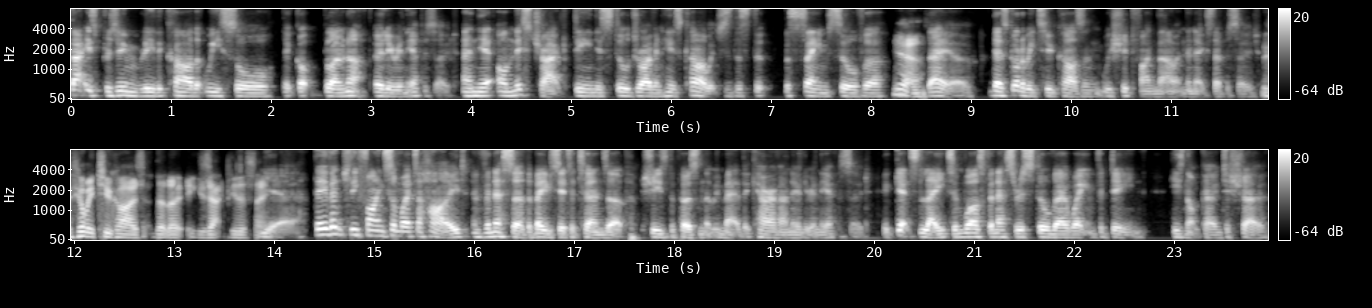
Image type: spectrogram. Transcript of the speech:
That is presumably the car that we saw that got blown up earlier in the episode. And yet on this track, Dean is still driving his car, which is the, st- the same silver Yeah. Mondeo. There's got to be two cars, and we should find that out in the next episode. There's got to be two cars that look exactly the same. Yeah. They eventually find somewhere to hide, and Vanessa, the babysitter, turns up. She's the person that we met at the caravan earlier in the episode. It gets late, and whilst Vanessa is still there waiting for Dean, he's not going to show.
